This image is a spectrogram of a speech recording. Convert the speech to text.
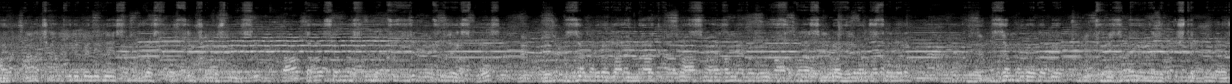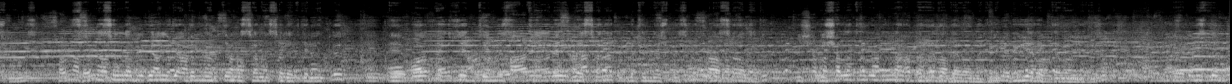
Ama Çankırı Belediyesi'nin restorasyon çalışması, daha sonrasında 30 30 Express ve bizim burada malzeme kavgası, Rasim Bey helvacısı olarak e, bizim burada bir turizme yönelik işletme açmamız, sonrasında bugün ilk adım attığımız sanatsal etkinlikler e, o arzu ettiğimiz tarih ve sanat bütünleşmesini burada sağladık. İnşallah tabii bunlar daha da devam edecek, büyüyerek devam edecek. E, biz de bu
